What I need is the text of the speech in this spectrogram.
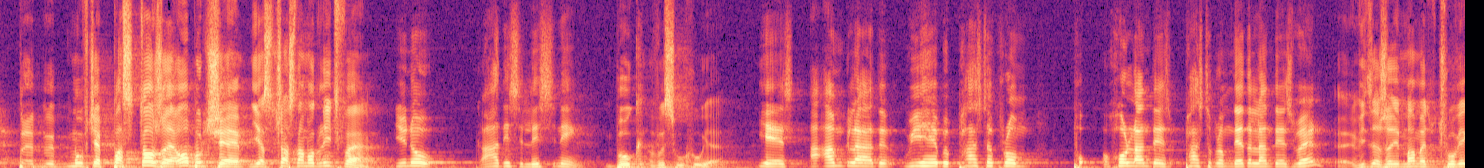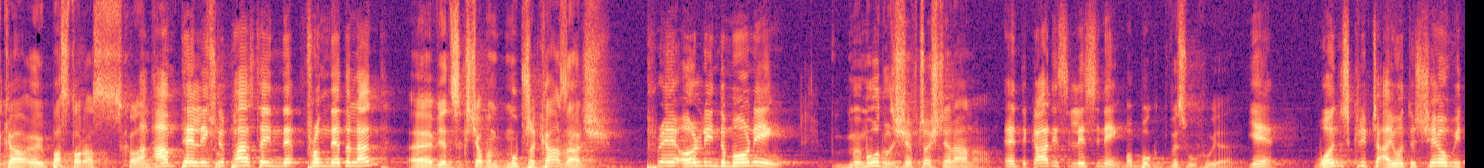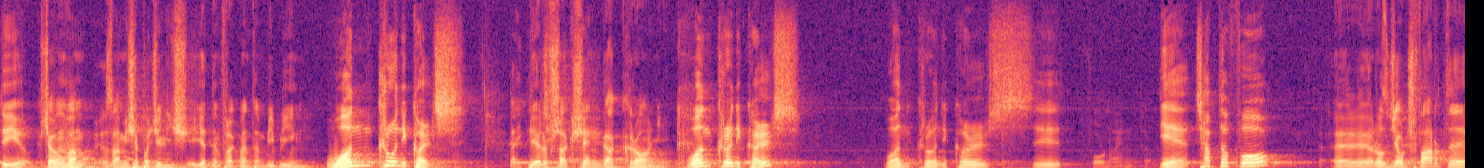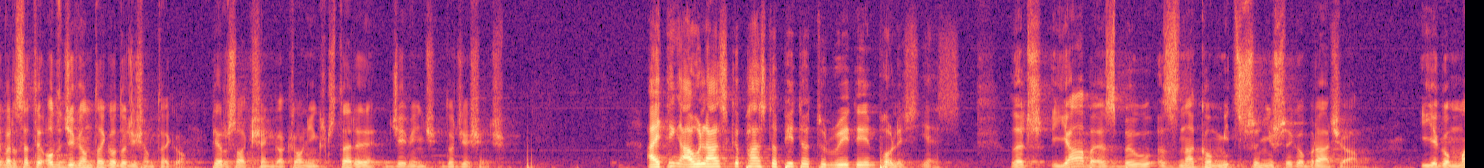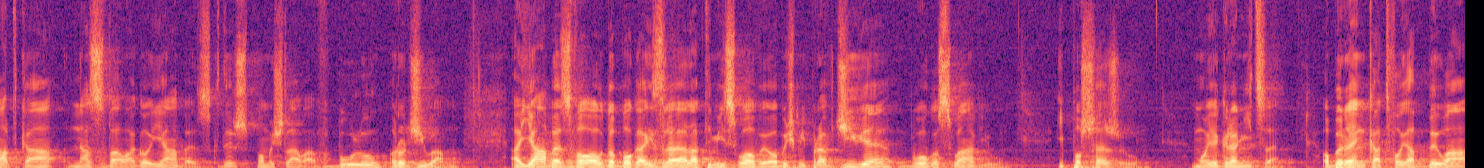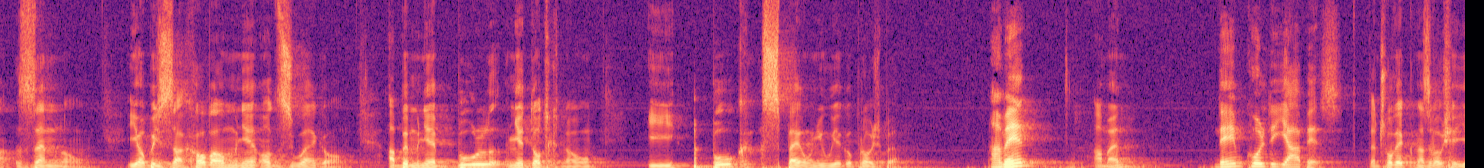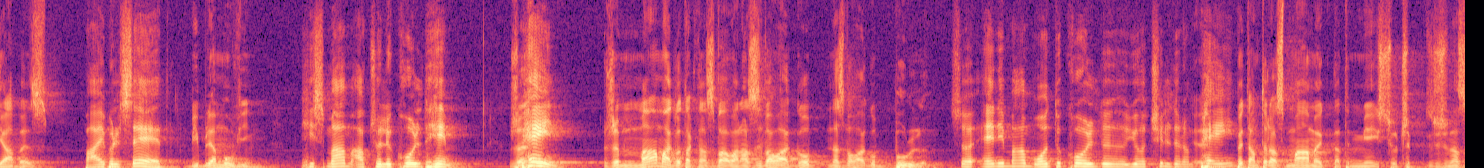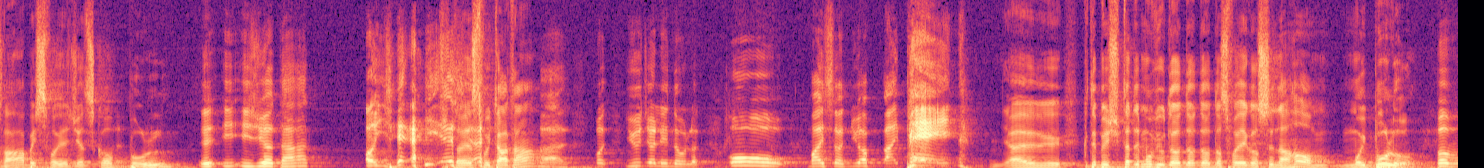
mówcie, pastorze, obudź się, jest czas na modlitwę. You know, God is listening. Bóg wysłuchuje. Yes, I'm glad we have a pastor from Holland, as- pastor from Netherlands as well. E, Widzę, że mamy człowieka, e, pastora z Holandii, I'm telling the pastor from Netherlands, e, więc chciałbym mu przekazać, pray early in the morning, módl się wcześnie rano, and God is listening. bo Bóg wysłuchuje. Yeah, one scripture I want to share with you. Chciałbym wam, z wami się podzielić jednym fragmentem Biblii. One Chronicles. Pierwsza księga Kronik. One Chronicles. One Chronicles. Uh, yeah, chapter four. E, Rozdział czwarty, wersety od 9 do 10. Pierwsza księga Kronik 4, 9 do 10. I think I will ask Pastor Peter to read in Polish. Yes. Lecz Jabez był znakomitszy niż jego bracia i jego matka nazwała go Jabez, gdyż pomyślała, w bólu rodziłam. A Jabez wołał do Boga Izraela tymi słowy, obyś mi prawdziwie błogosławił i poszerzył moje granice, oby ręka Twoja była ze mną i obyś zachował mnie od złego, aby mnie ból nie dotknął i Bóg spełnił jego prośbę. Amen. Amen. Name called Jabez. Ten człowiek nazywał się Jabez. Bible said Biblia mówi, his mom actually called him że, pain. że mama go tak nazwała, nazywała go, nazwała go ból. So any mom want to call the, your children pain? Pytam teraz mamy na tym miejscu, czy że nazwałabyś swoje dziecko ból? Is your dad Oh yeah, yes. To jest twój tata? Uh, but usually no. Oh, my son, you are my pain. E, Gdybyś wtedy mówił do, do, do, swojego syna, o mój bólu, But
